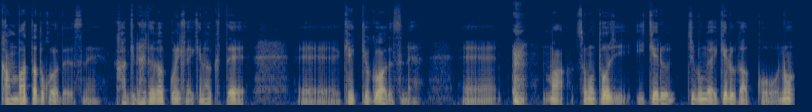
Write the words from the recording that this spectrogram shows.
頑張ったところでですね限られた学校にしか行けなくて、えー結局はですね、えーまあその当時行ける自分が行ける学校の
